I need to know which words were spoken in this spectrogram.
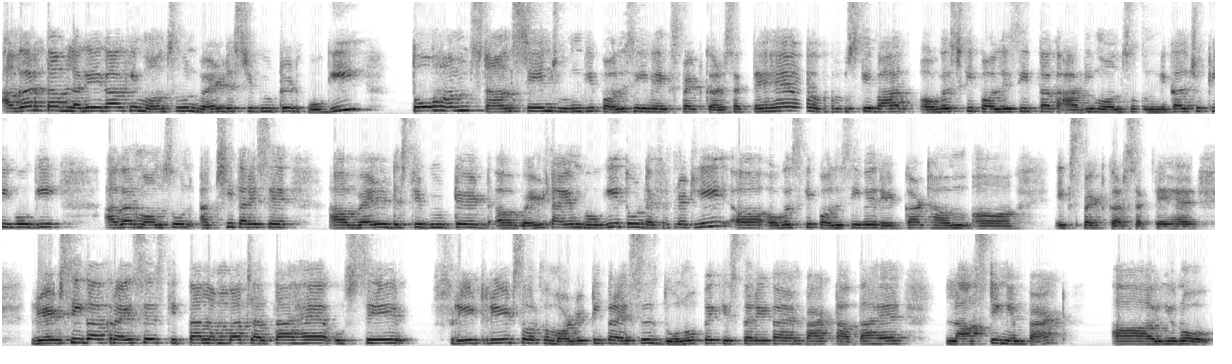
अगर तब लगेगा कि मॉनसून वेल डिस्ट्रीब्यूटेड होगी तो हम स्टांस चेंज जून की पॉलिसी में एक्सपेक्ट कर सकते हैं और उसके बाद अगस्त की पॉलिसी तक आधी मानसून निकल चुकी होगी। अगर मानसून अच्छी तरह से वेल डिस्ट्रीब्यूटेड वेल टाइम्ड होगी तो डेफिनेटली अगस्त की पॉलिसी में रेट कट हम एक्सपेक्ट कर सकते हैं। रेड सी का क्राइसिस कितना लंबा चलता है, उससे फ्रेट रेट्स और कमोडिटी प्राइसेस दोनों पे किस तरह का इम्पैक्ट आता है? Lasting impact you know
